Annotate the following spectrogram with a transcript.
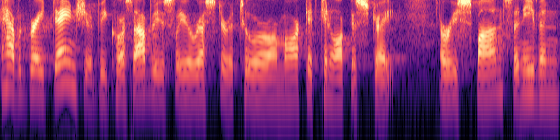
have a great danger because obviously a restaurateur or market can orchestrate a response, and even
